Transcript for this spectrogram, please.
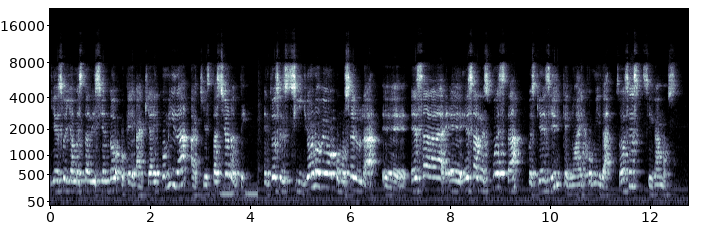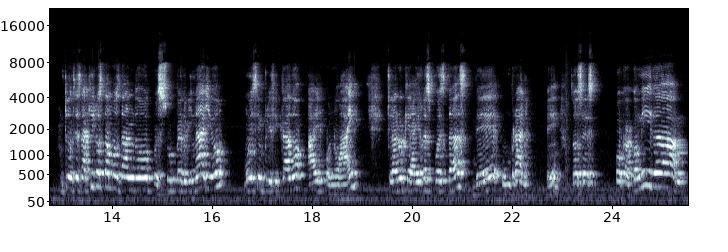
y eso ya me está diciendo, ok, aquí hay comida, aquí estacionate. Entonces, si yo no veo como célula eh, esa, eh, esa respuesta, pues quiere decir que no hay comida. Entonces, sigamos. Entonces, aquí lo estamos dando pues súper binario, muy simplificado, hay o no hay. Claro que hay respuestas de umbral. Entonces, poca comida,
